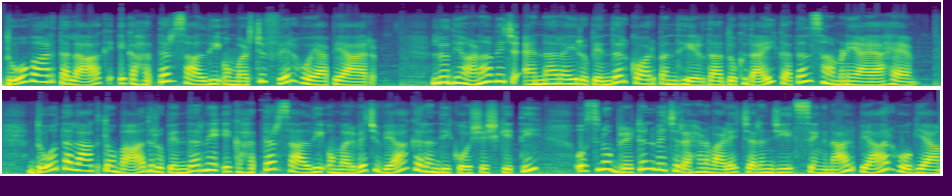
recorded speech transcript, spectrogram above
ਦੋ ਵਾਰ ਤਲਾਕ 71 ਸਾਲ ਦੀ ਉਮਰ 'ਚ ਫਿਰ ਹੋਇਆ ਪਿਆਰ। ਲੁਧਿਆਣਾ ਵਿੱਚ ਐਨਆਰਆਈ ਰੁਪਿੰਦਰ ਕੌਰ ਪੰਧੇਰ ਦਾ ਦੁਖਦਾਈ ਕਤਲ ਸਾਹਮਣੇ ਆਇਆ ਹੈ। ਦੋ ਤਲਾਕ ਤੋਂ ਬਾਅਦ ਰੁਪਿੰਦਰ ਨੇ 71 ਸਾਲ ਦੀ ਉਮਰ ਵਿੱਚ ਵਿਆਹ ਕਰਨ ਦੀ ਕੋਸ਼ਿਸ਼ ਕੀਤੀ। ਉਸ ਨੂੰ ਬ੍ਰਿਟਨ ਵਿੱਚ ਰਹਿਣ ਵਾਲੇ ਚਰਨਜੀਤ ਸਿੰਘ ਨਾਲ ਪਿਆਰ ਹੋ ਗਿਆ,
